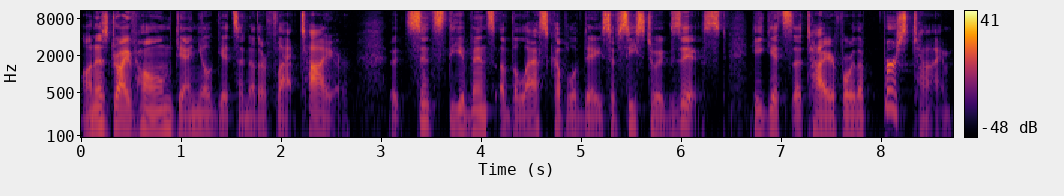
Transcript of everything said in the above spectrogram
On his drive home, Daniel gets another flat tire. But since the events of the last couple of days have ceased to exist, he gets a tire for the first time.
